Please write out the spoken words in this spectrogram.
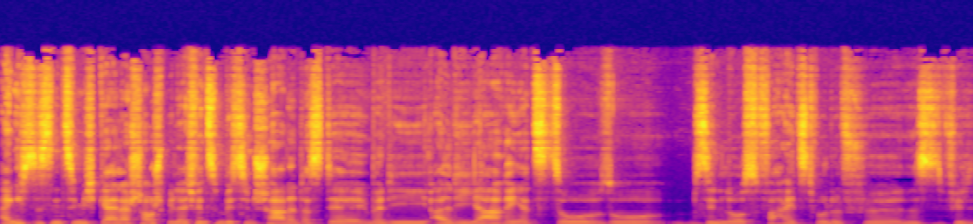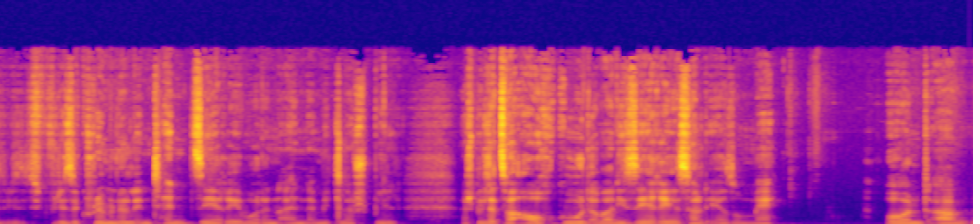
Eigentlich ist es ein ziemlich geiler Schauspieler. Ich finde es ein bisschen schade, dass der über die all die Jahre jetzt so so sinnlos verheizt wurde für, für, für diese Criminal Intent Serie, wo er dann einen Ermittler spielt. Da spielt er zwar auch gut, aber die Serie ist halt eher so meh. Und ähm,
